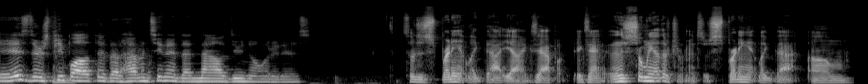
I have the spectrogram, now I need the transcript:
is, there's people Mm-hmm. out there that haven't seen it that now do know what it is. So just spreading it like that. Yeah, exactly, exactly. And there's so many other tournaments. Just spreading it like that. Um,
